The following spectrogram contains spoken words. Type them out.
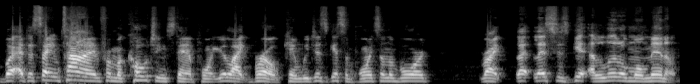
but at the same time, from a coaching standpoint, you're like, bro, can we just get some points on the board? Right. Let, let's just get a little momentum.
